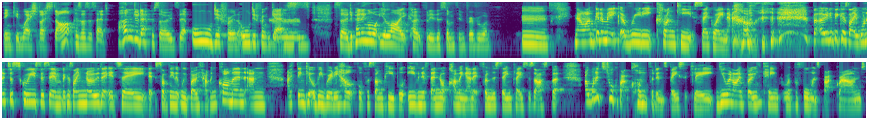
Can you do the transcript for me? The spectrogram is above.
thinking, where should I start? Because as I said, 100 episodes, they're all different, all different mm. guests. So depending on what you like, hopefully there's something for everyone. Mm. Now I'm going to make a really clunky segue now, but only because I wanted to squeeze this in because I know that it's a it's something that we both have in common, and I think it will be really helpful for some people, even if they're not coming at it from the same place as us. But I wanted to talk about confidence. Basically, you and I both came from a performance background,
